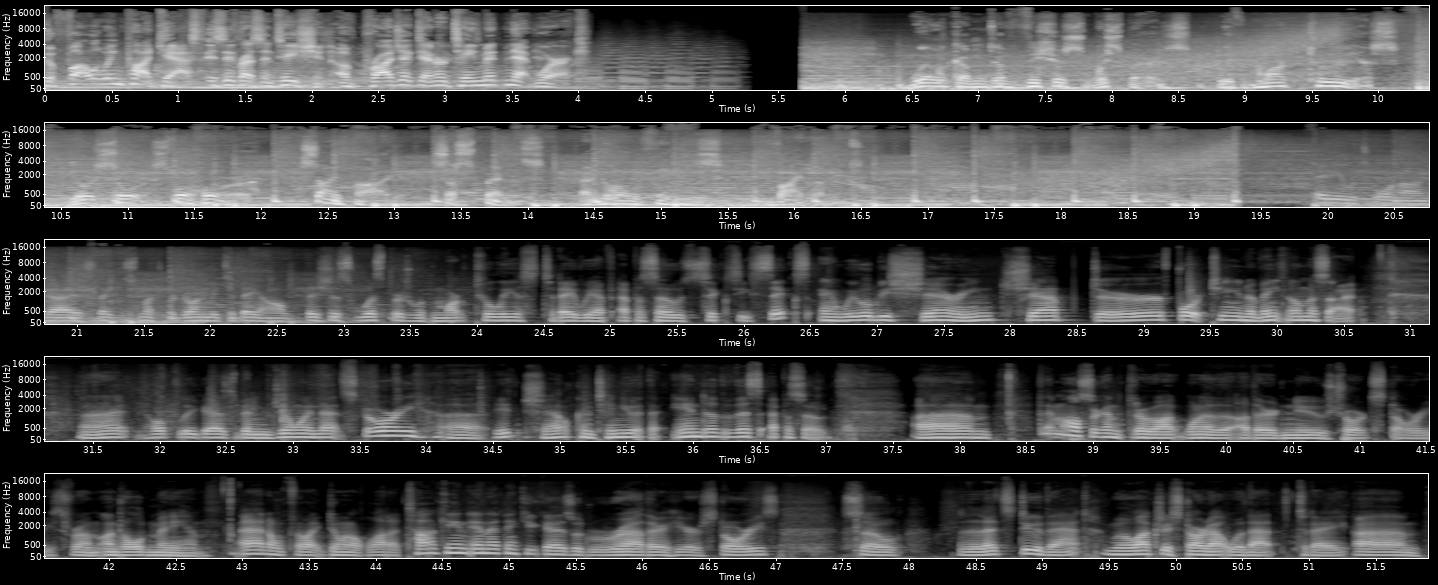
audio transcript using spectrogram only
The following podcast is a presentation of Project Entertainment Network. Welcome to Vicious Whispers with Mark Tullius, your source for horror, sci fi, suspense, and all things violent. Guys? Thank you so much for joining me today on Vicious Whispers with Mark Tullius. Today we have episode 66, and we will be sharing chapter 14 of Ain't No Messiah. Alright, hopefully, you guys have been enjoying that story. Uh, it shall continue at the end of this episode. Um, I'm also going to throw out one of the other new short stories from Untold Mayhem. I don't feel like doing a lot of talking, and I think you guys would rather hear stories. So, let's do that. We'll actually start out with that today. Um,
